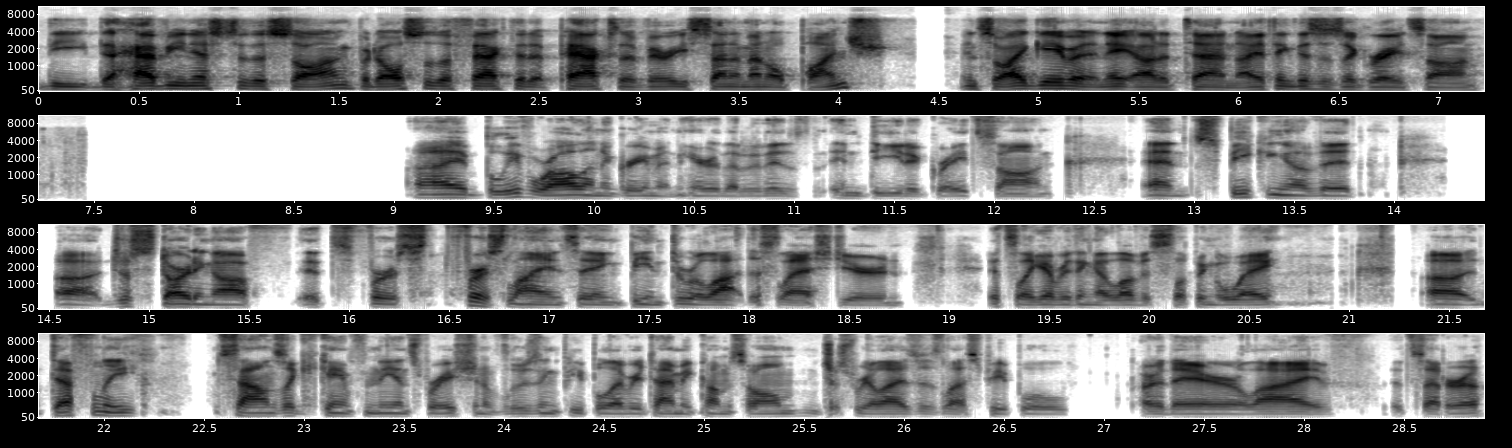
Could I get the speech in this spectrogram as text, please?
the the heaviness to the song, but also the fact that it packs a very sentimental punch. And so I gave it an 8 out of 10. I think this is a great song. I believe we're all in agreement here that it is indeed a great song. And speaking of it, uh, just starting off, its first first line saying "been through a lot this last year," and it's like everything I love is slipping away. Uh, definitely sounds like it came from the inspiration of losing people every time he comes home. Just realizes less people are there, alive, etc.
